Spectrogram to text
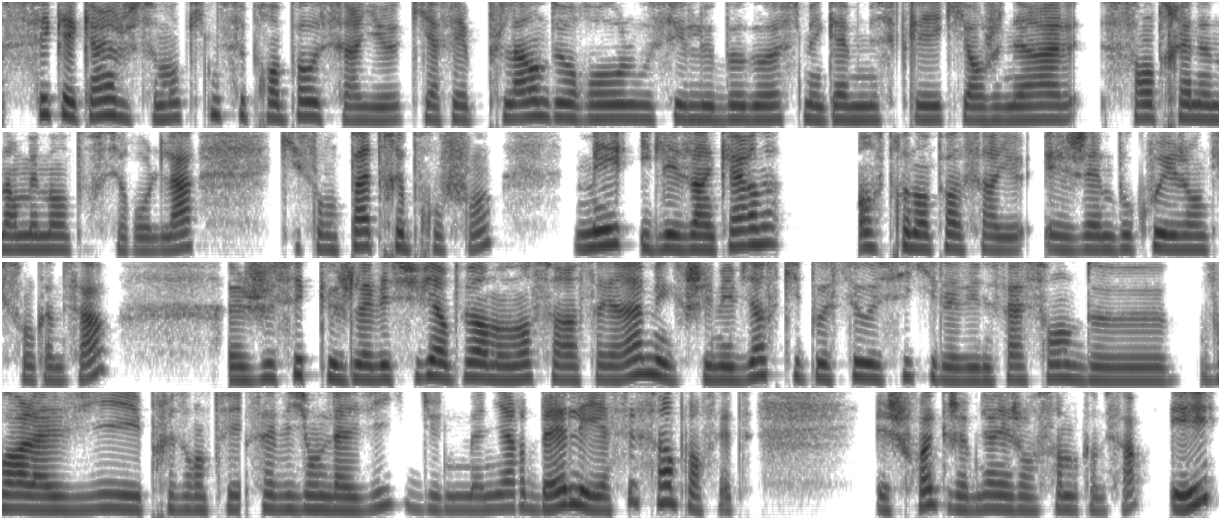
c'est quelqu'un, justement, qui ne se prend pas au sérieux, qui a fait plein de rôles où c'est le beau gosse méga musclé, qui en général s'entraîne énormément pour ces rôles-là, qui sont pas très profonds, mais il les incarne en se prenant pas au sérieux. Et j'aime beaucoup les gens qui sont comme ça. Euh, Je sais que je l'avais suivi un peu un moment sur Instagram et que j'aimais bien ce qu'il postait aussi, qu'il avait une façon de voir la vie et présenter sa vision de la vie d'une manière belle et assez simple en fait. Et je crois que j'aime bien les gens simples comme ça. Et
